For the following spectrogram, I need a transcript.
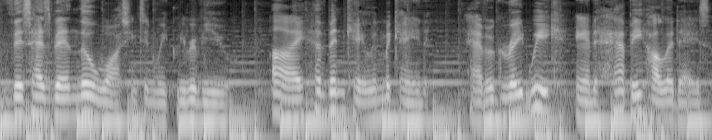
This has been the Washington Weekly Review. I have been Kalen McCain. Have a great week and happy holidays.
